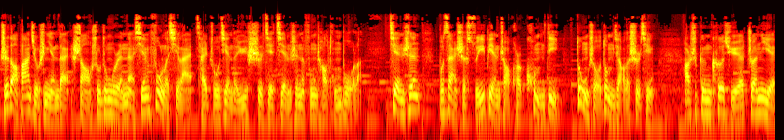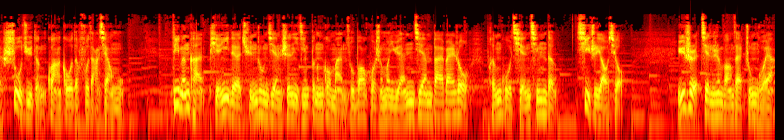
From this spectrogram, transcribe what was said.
直到八九十年代，少数中国人呢先富了起来，才逐渐的与世界健身的风潮同步了。健身不再是随便找块空地动手动脚的事情，而是跟科学、专业、数据等挂钩的复杂项目。低门槛、便宜的群众健身已经不能够满足包括什么圆肩、拜拜肉、盆骨前倾等细致要求。于是，健身房在中国呀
